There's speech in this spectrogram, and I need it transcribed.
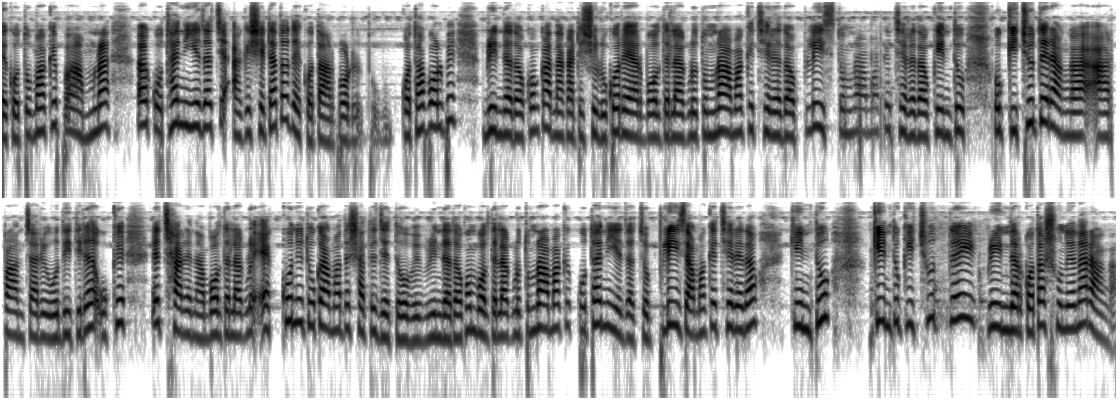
দেখো, তোমাকে আমরা কোথায় নিয়ে যাচ্ছি? আগে সেটা তো দেখো, তারপর কথা বলবে। বৃন্দা তখন কান্নাকাটি শুরু করে আর বলতে লাগল, তোমরা আমাকে ছেড়ে দাও, প্লিজ তোমরা আমাকে ছেড়ে দাও। কিন্তু ও কিছুতে রাঙ্গা আর পাঞ্চারি অদিতিরা ওকে ছাড়ে না। বলতে লাগল, এক্ষুনি তোকে আমাদের সাথে যেতে হবে। বৃন্দা তখন বলতে লাগল, তোমরা আমাকে কোথায় নিয়ে যাচ্ছ? প্লিজ আমাকে ছেড়ে দাও। কিন্তু কিন্তু কিছুতেই বৃন্দার কথা শুনে না রাঙা।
